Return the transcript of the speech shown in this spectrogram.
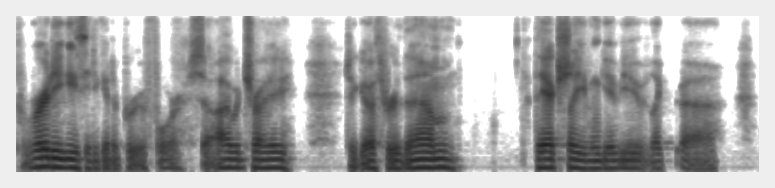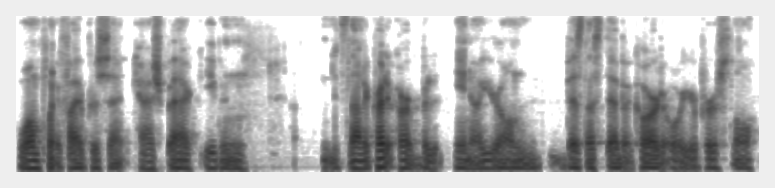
pretty easy to get approved for. So I would try to go through them. They actually even give you like uh, 1.5% cash back, even it's not a credit card, but you know, your own business debit card or your personal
